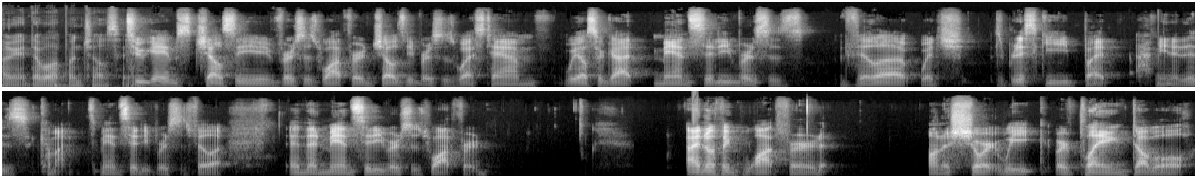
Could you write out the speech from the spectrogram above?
okay, double up on Chelsea. Two games Chelsea versus Watford, Chelsea versus West Ham. We also got Man City versus Villa, which is risky, but I mean, it is, come on, it's Man City versus Villa. And then Man City versus Watford. I don't think Watford on a short week or playing double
